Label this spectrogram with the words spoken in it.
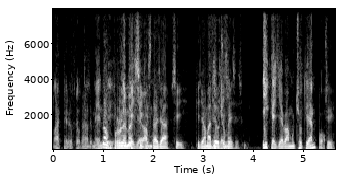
Ah, pero totalmente. No, un problema que, está ya, sí, que lleva más de ocho meses. Y que lleva mucho tiempo. Sí.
